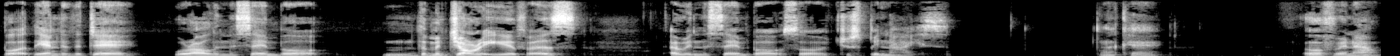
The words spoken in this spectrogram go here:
but at the end of the day, we're all in the same boat. The majority of us are in the same boat, so just be nice. Okay. Over and out.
